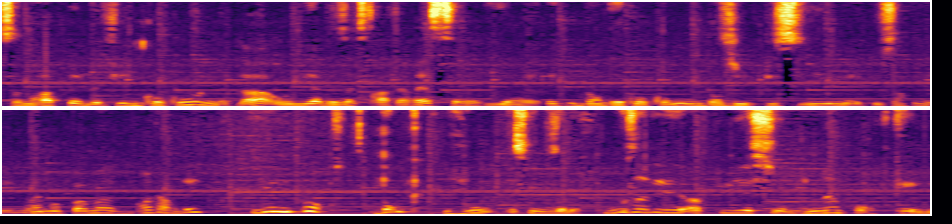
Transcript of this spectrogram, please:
Ça me rappelle le film Cocoon, là, où il y a des extraterrestres qui ont été dans des cocons, dans une piscine et tout ça. C'est vraiment pas mal. Regardez, il y a une porte. Donc, vous, qu'est-ce que vous allez faire? Vous allez appuyer sur n'importe quelle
